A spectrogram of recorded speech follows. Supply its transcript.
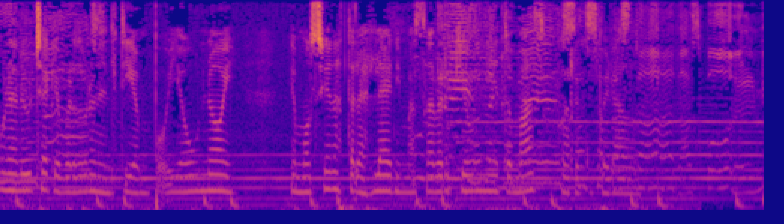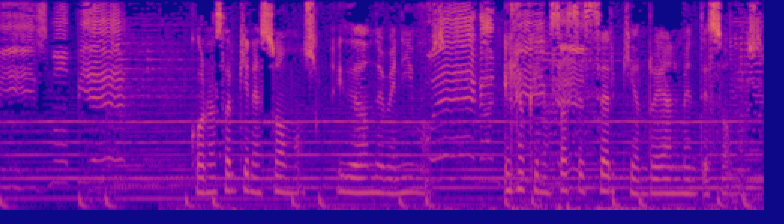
Una lucha que perdura en el tiempo y aún hoy emociona hasta las lágrimas saber que un nieto más fue recuperado. Conocer quiénes somos y de dónde venimos es lo que nos hace ser quien realmente somos.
